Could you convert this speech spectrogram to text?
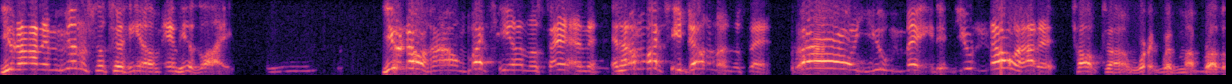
You know how to minister to him in his life. You know how much he understands and how much he don't understand. Oh, you made it. You know how to talk to him. Work with my brother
